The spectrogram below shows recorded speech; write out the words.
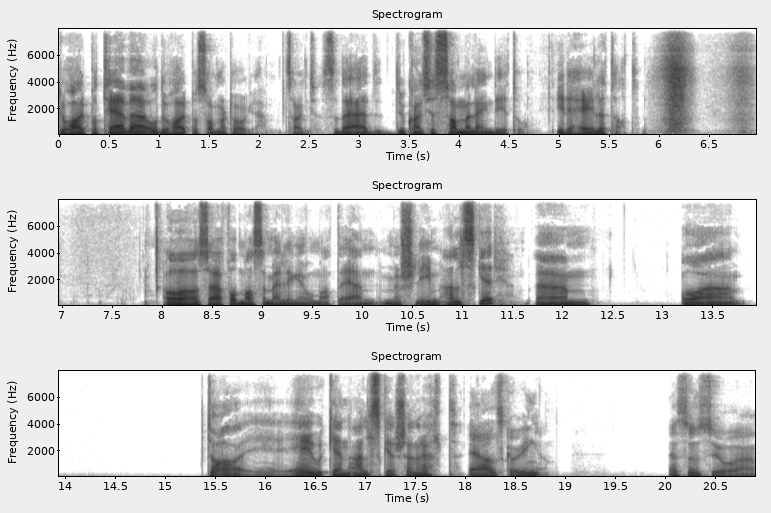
du har på TV, og du har på sommertoget. Sant? Så det er, du kan ikke sammenligne de to i det hele tatt. Og så har jeg fått masse meldinger om at jeg er en muslimelsker. Um, og eh, da er jeg jo ikke en elsker generelt. Jeg elsker jo ingen. Jeg syns jo eh,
